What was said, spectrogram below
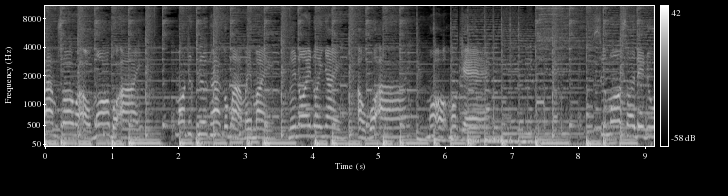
ถามซ้อว่าเอาหม้อบ่อายหม้อทึกๆถ้าก็มาใหม่ๆน่วยน้อยหน่วยใหญ่เอาบ่อายหม้อออกหม้อแก่ซื้อหม้อซอยได้ดู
